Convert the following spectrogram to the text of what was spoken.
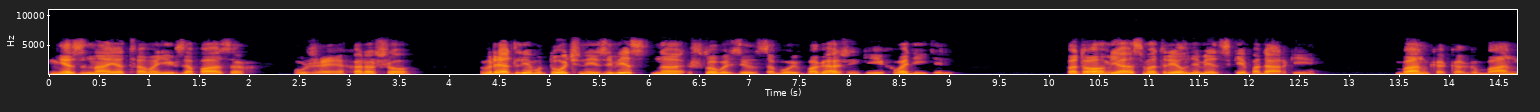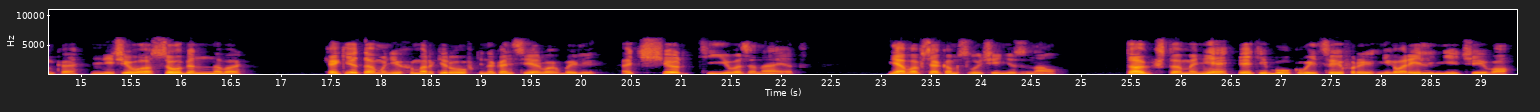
Не знает о моих запасах. Уже хорошо. Вряд ли ему точно известно, что возил с собой в багажнике их водитель. Потом я смотрел немецкие подарки. Банка как банка, ничего особенного. Какие там у них маркировки на консервах были, а черт его знает. Я во всяком случае не знал. Так что мне эти буквы и цифры не говорили ничего.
